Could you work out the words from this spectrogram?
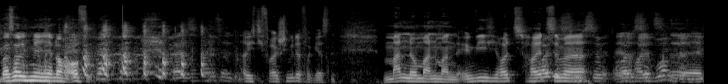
was habe ich mir hier noch auf... Habe ich die Frage schon wieder vergessen. Mann, oh Mann, Mann. Irgendwie heute, heute, sind wir. äh, heute, äh,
